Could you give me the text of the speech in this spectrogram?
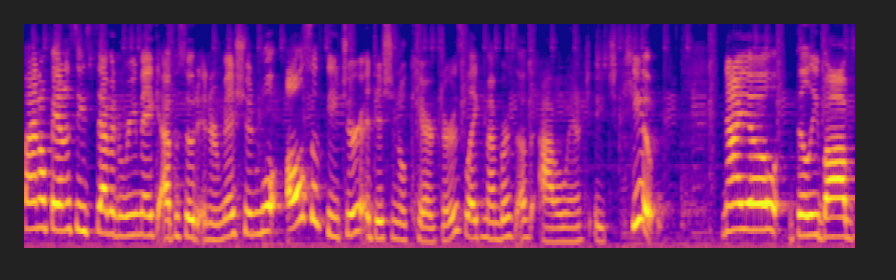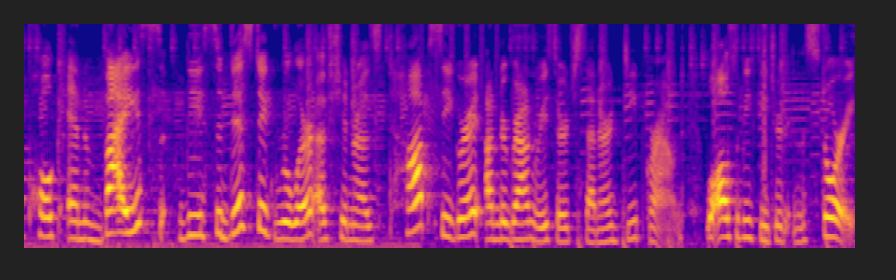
Final Fantasy VII Remake episode Intermission will also feature additional characters like members of Avalanche HQ. Nayo, Billy Bob, Polk, and Weiss, the sadistic ruler of Shinra's top secret underground research center, Deepground, will also be featured in the story.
